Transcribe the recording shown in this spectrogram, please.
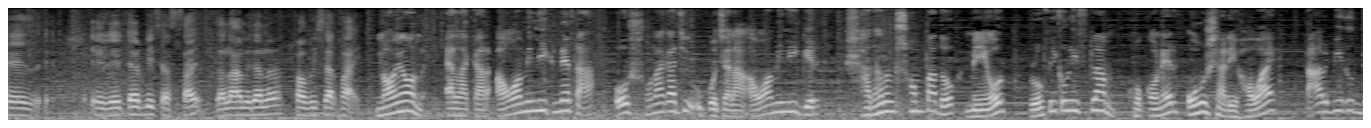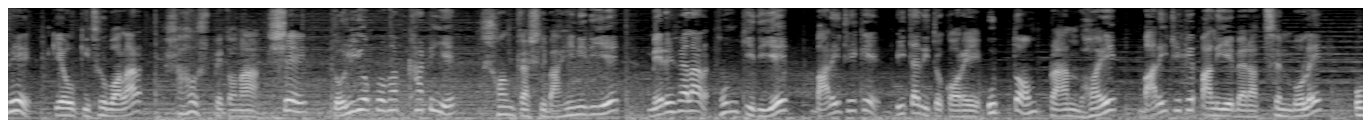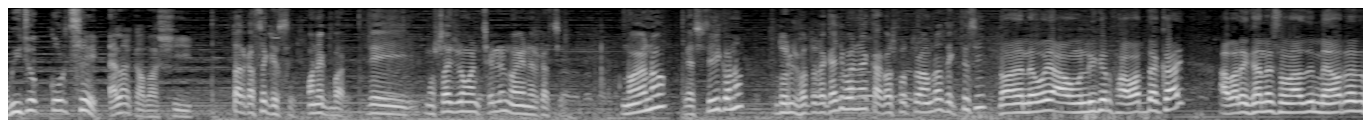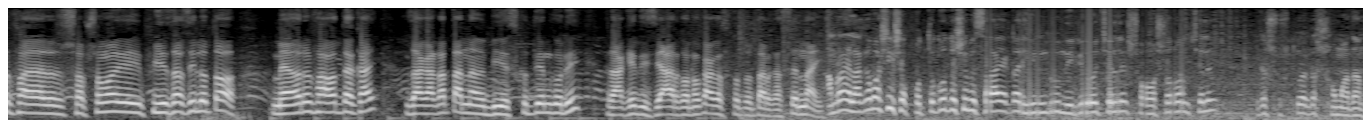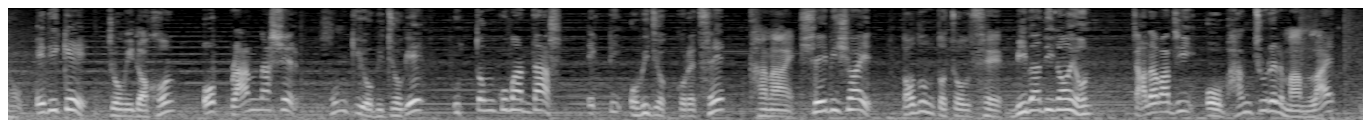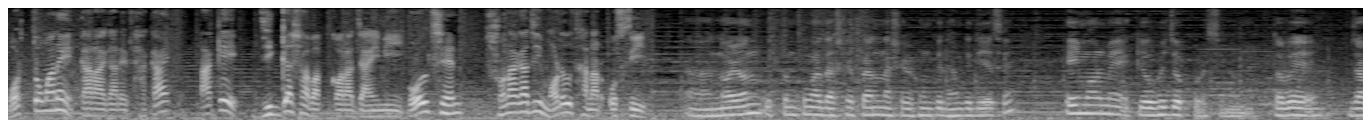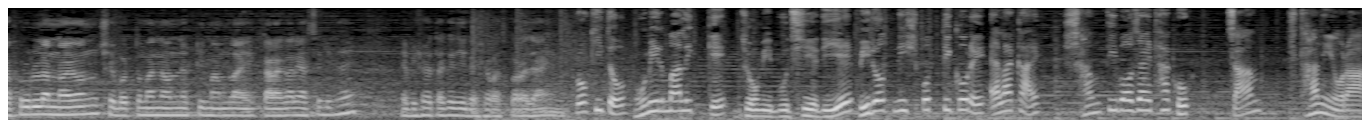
এটার বিচার চাই যেন আমি যেন সব পাই। নয়ন এলাকার আওয়ামী লীগ নেতা ও সোনাগাজী উপজেলা আওয়ামী লীগের সাধারণ সম্পাদক মেয়র রফিকুল ইসলাম খোকনের অনুসারী হওয়ায় তার বিরুদ্ধে কেউ কিছু বলার সাহস পেত না। সে দলীয় প্রভাব খাটিয়ে সন্ত্রাসী বাহিনী দিয়ে মেরে ফেলার হুমকি দিয়ে বাড়ি থেকে বিতাড়িত করে। উত্তম প্রাণ ভয়ে বাড়ি থেকে পালিয়ে বেড়াচ্ছেন বলে অভিযোগ করছে এলাকাবাসী। তার কাছে গেছে অনেকবার যে এই মোসাইজুর রহমান ছেলে নয়নের কাছে। নয়নও রেস্ট্রি কোনো দলিলপত্র দেখাইছে মানে কাগজপত্র আমরা দেখতেছি। নয়নে ওই আওয়ামী লীগের ফাওয়ার দেখায় আবার এখানে সোনাজি মেয়রের সবসময় পিএস ছিল তো মেয়রের ফাওয়ার দেখায়। জায়গাটা তার নামে বিএস খতিয়ান করি রাখি দিছি। আর কোনো কাগজপত্র তার কাছে নাই। আমরা এলাকাবাসী হিসেবে প্রত্যক্ষ হিসেবে চাই একটা হিন্দু নিরীহ ছেলে সহজ সরল ছেলে এটা সুস্থ একটা সমাধান হোক। এদিকে জমি দখল ও প্রাণনাশের হুমকি অভিযোগে উত্তম কুমার দাস একটি অভিযোগ করেছে থানায়। সে বিষয়ে তদন্ত চলছে। বিবাদী নয়ন চাঁদাবাজি ও ভাঙচুরের মামলায় বর্তমানে কারাগারে থাকায় তাকে জিজ্ঞাসাবাদ করা যায়নি। বলছেন সোনাগাজী মডেল থানার ওসি। নয়ন উত্তম কুমার দাসকে প্রাণনাশের হুমকি ধামকি দিয়েছে। এই মর্মে একটি অভিযোগ করেছি আমি। তবে জাফরুল্লাহ নয়ন সে বর্তমানে অন্য একটি মামলায় কারাগারে আছে বিধায় এ বিষয়ে তাকে জিজ্ঞাসাবাদ করা যায়নি। প্রকৃত ভূমির মালিককে জমি বুঝিয়ে দিয়ে বিরোধ নিষ্পত্তি করে এলাকায় শান্তি বজায় থাকুক, চান স্থানীয়রা।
